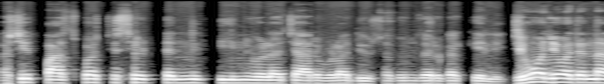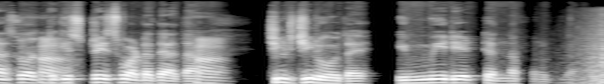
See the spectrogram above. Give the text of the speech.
असे पाच पाचचे सेट त्यांनी तीन वेळा चार वेळा दिवसातून जर का केले. जेव्हा जेव्हा त्यांना असं वाटतं. की स्ट्रेस वाटत आहे आता चिडचिड होत आहे इमिडिएट त्यांना फरक लागतो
